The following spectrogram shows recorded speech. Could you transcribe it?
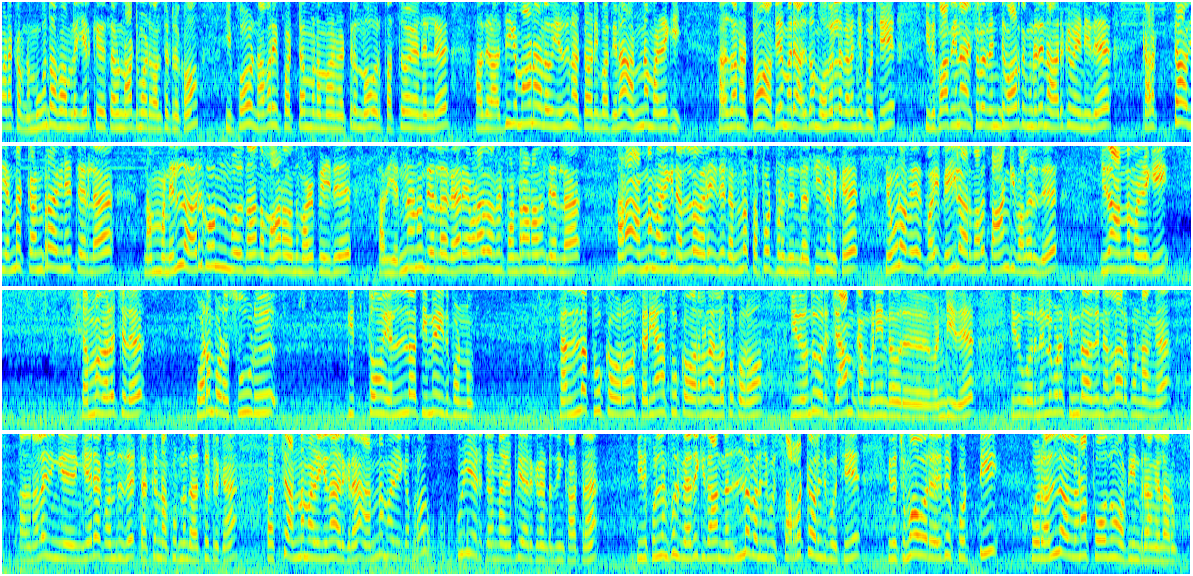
வணக்கம். நம்ம முகுந்தா ஃபார்மில் இயற்கை விவசாயம் நாட்டு மாடு வளர்த்துட்டு இருக்கோம். இப்போது நவரைப்பட்டம் நம்ம நட்டிருந்தோம். ஒரு பத்து வகை நெல் அதில் அதிகமான அளவு எது நட்டோம் அப்படின்னு பார்த்தீங்கன்னா அன்னமழகி. அதுதான் நட்டோம். அதே மாதிரி அதுதான் முதல்ல விளைஞ்சு போச்சு. இது பார்த்தீங்கன்னா ஆக்சுவலாக ரெண்டு வாரத்துக்கு முன்னாடி நான் அறுக்க வேண்டியது. கரெக்டாக அது என்ன கன்றாவினே தெரில நம்ம நெல் அறுக்கணும் போது தான் அந்த மானம் வந்து மழை பெய்யுது. அது என்னன்னு தெரில வேறு எவனாவது அது மாதிரி பண்ணுறானாலும் தெரில ஆனால் அன்னமழைக்கு நல்லா விளையுது நல்லா சப்போர்ட் பண்ணுது இந்த சீசனுக்கு எவ்வளோ வெ வெயிலாக இருந்தாலும் தாங்கி வளருது. இதுதான் அன்னமழகி செம்ம விளைச்சல். உடம்போட சூடு பித்தம் எல்லாத்தையுமே இது பண்ணும். நல்லா தூக்கம் வரும். சரியான தூக்கம் வரலன்னா நல்லா தூக்கம் வரும். இது வந்து ஒரு ஜாம் கம்பெனின்ற ஒரு வண்டி இது. இது ஒரு நெல் கூட சிந்தாது நல்லா இருக்கும்னாங்க. அதனால் இங்கே எங்கள் ஏரியாவுக்கு வந்தது. டக்குன்னு நான் கூட்டிட்டு வந்து அறுத்துட்ருக்கேன் ஃபஸ்ட்டு அன்னமழைக்கு தான் இருக்கிறேன் அன்னமழைக்கு அப்புறம் குழி அடித்தேன் நான் எப்படி இருக்கிறேன்றதையும் காட்டுறேன். இது ஃபுல் அண்ட் ஃபுல் விதைக்கு தான் நல்லா விளைஞ்சு போச்சு. சரக்க விளைஞ்சு போச்சு. இதை சும்மா ஒரு இது கொட்டி ஒரு அல்லு அல்லனா போதும் அப்படின்றாங்க எல்லாரும்.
